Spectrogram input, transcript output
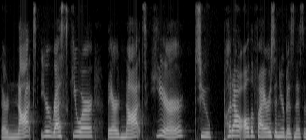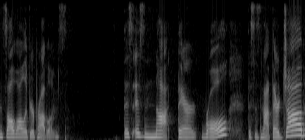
They're not your rescuer. They are not here to put out all the fires in your business and solve all of your problems. This is not their role. This is not their job.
